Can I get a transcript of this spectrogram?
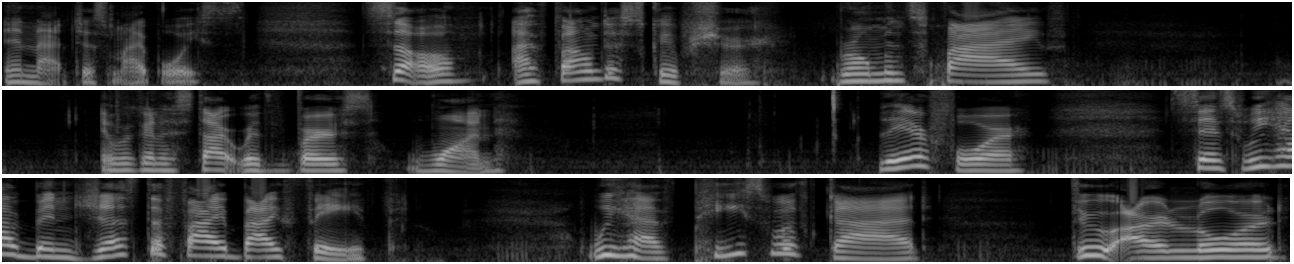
and not just my voice. So I found a scripture, Romans 5, and we're going to start with verse 1. Therefore, since we have been justified by faith, we have peace with God through our Lord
